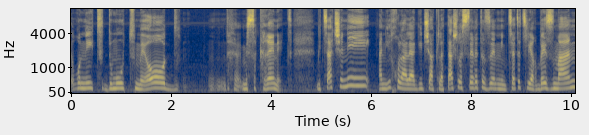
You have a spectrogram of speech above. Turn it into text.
רונית דמות מאוד מסקרנת. מצד שני, אני יכולה להגיד שההקלטה של הסרט הזה נמצאת אצלי הרבה זמן,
